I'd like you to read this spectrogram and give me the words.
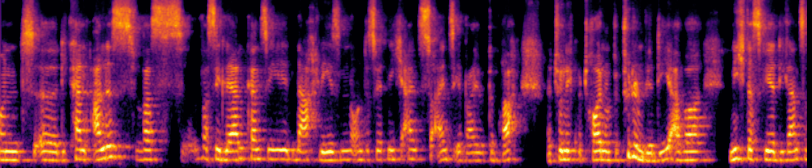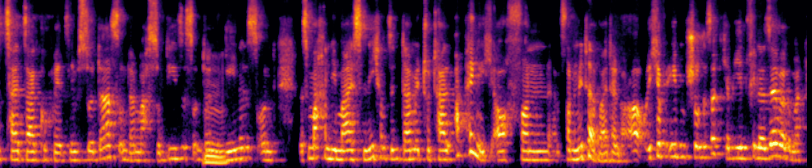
und äh, die kann alles, was, was sie lernt, kann sie nachlesen und es wird nicht eins zu eins ihr beigebracht. Natürlich betreuen und betüdeln wir die, aber nicht, dass wir die ganze Zeit sagen, guck mal, jetzt nimmst du das und dann machst du dieses und dann mhm. jenes. Und das machen die meisten nicht und sind damit total abhängig auch von, von Mitarbeitern. Ich habe eben schon gesagt, ich habe jeden Fehler selber gemacht.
